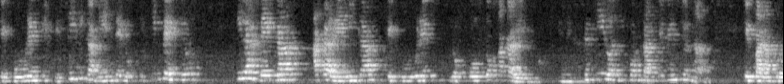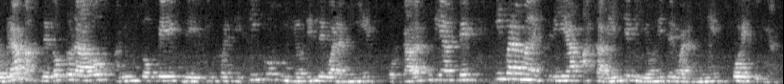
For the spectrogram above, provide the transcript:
que cubren específicamente los estipendios y las becas académicas que cubren los costos académicos. En ese sentido, es importante mencionar que para programas de doctorados hay un tope de 55 millones de guaraníes por cada estudiante y para maestría hasta 20 millones de guaraníes por estudiante.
